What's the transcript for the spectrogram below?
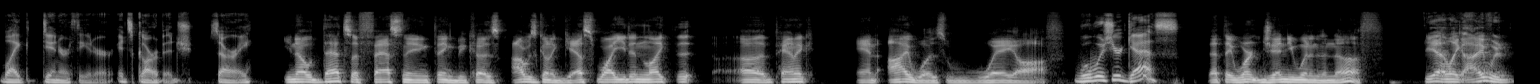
like dinner theater. It's garbage. Sorry. You know, that's a fascinating thing because I was going to guess why you didn't like the uh, Panic, and I was way off. What was your guess? That they weren't genuine enough. Yeah, like I would.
